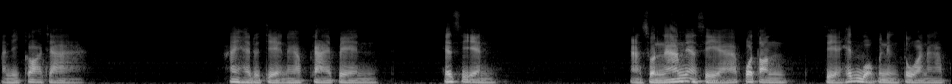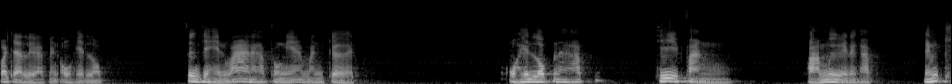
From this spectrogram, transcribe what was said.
อันนี้ก็จะให้ไฮโดรเจนนะครับ กลายเป็น HCN อ่าส่วนน้ำเนี่ยเสียโปรตอนเสีย H บวกไปหนึ่งตัวนะครับ ก็จะเหลือเป็น OH ลบ ซึ่งจะเห็นว่านะครับตรงนี้มันเกิด OH ลบนะครับ ที่ฝั่งขวามือนะครับงั้น K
